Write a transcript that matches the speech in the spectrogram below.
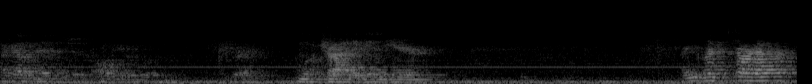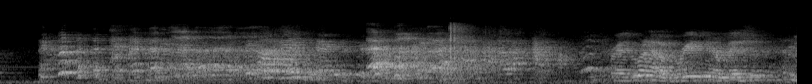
I got a message in audio book. Great. I'm going to try it again here. Are you going to start over? Friends, we're brief intermission.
